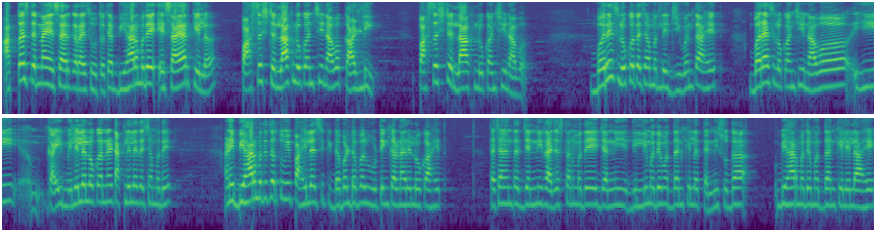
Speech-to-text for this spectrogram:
आत्ताच त्यांना एस आय आर करायचं होतं. त्या बिहारमध्ये एस आय आर केलं पासष्ट लाख लोकांची नावं काढली. पासष्ट लाख लोकांची नावं. बरेच लोक त्याच्यामधले जिवंत आहेत. बऱ्याच लोकांची नावं ही काही मेलेल्या लोकांना टाकलेले त्याच्यामध्ये. आणि बिहारमध्ये तर तुम्ही पाहिलंच की डबल डबल वोटिंग करणारे लोक आहेत. त्याच्यानंतर ज्यांनी राजस्थानमध्ये ज्यांनी दिल्लीमध्ये मतदान केलं त्यांनीसुद्धा बिहारमध्ये मतदान केलेलं आहे.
